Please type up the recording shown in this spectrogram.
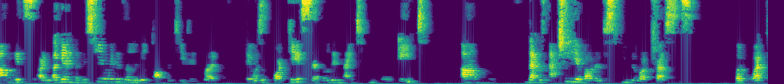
um, it's again the history of it is a little complicated, but there was a court case settled in 1908 um, that was actually about a dispute about trusts. But what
